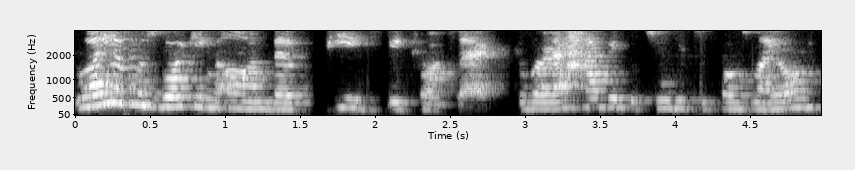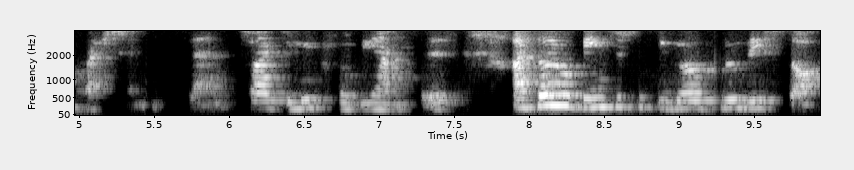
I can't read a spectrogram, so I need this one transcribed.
while I was working on the PhD project, where I had the opportunity to pose my own questions and try to look for the answers, I thought it would be interesting to go through this talk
